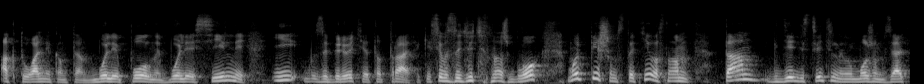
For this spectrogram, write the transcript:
актуальный контент, более полный, более сильный, и заберете этот трафик. Если вы зайдете в наш блог, мы пишем статьи в основном там, где действительно мы можем взять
